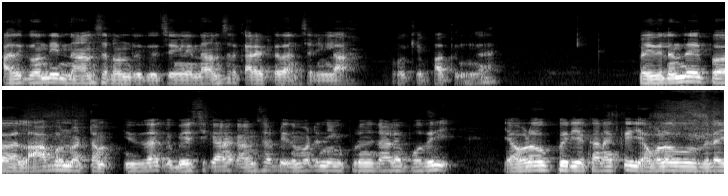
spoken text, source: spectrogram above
அதுக்கு வந்து இந்த ஆன்சர் வந்திருக்கு சரிங்களா? இந்த ஆன்சர் கரெக்டு தான் சரிங்களா? ஓகே பார்த்துக்குங்க. இப்போ இதுலேருந்து இப்போ லாபம் நட்டம் இதுதான் பேசிக்கான கான்செப்ட் இதை மட்டும் நீங்கள் புரிஞ்சுட்டாலே போதும் எவ்வளவு பெரிய கணக்கு எவ்வளவு விலை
